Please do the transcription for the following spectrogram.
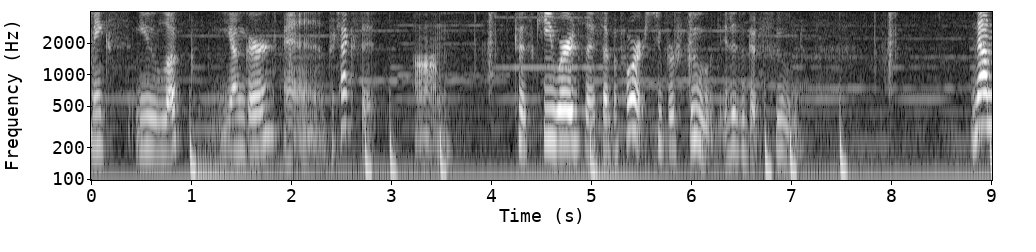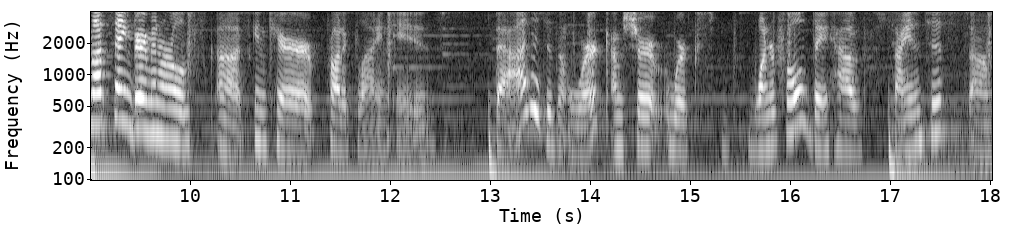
makes you look younger and protects it. Because um, keywords, I said before, superfood. It is a good food. Now, I'm not saying Bare Minerals uh, skincare product line is bad. It doesn't work. I'm sure it works wonderful. They have scientists. Um,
